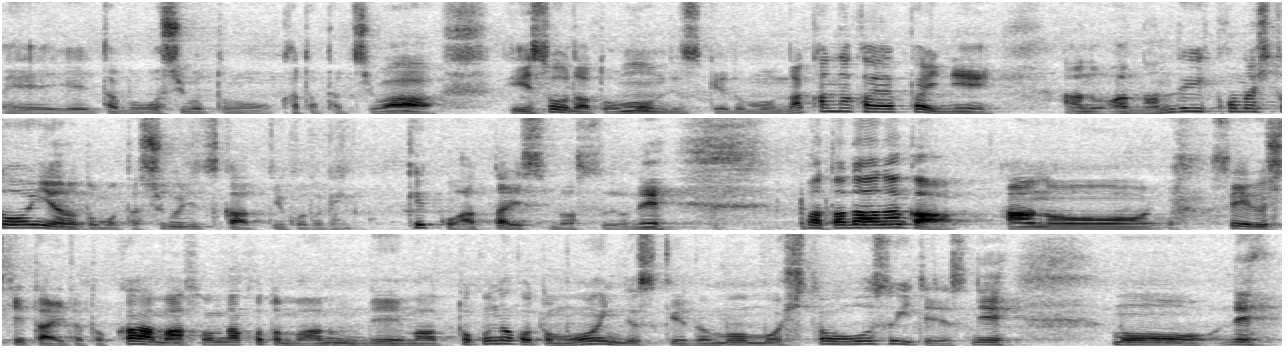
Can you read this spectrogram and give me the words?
えー、多分お仕事の方たちは、えー、そうだと思うんですけどもなかなかやっぱりねあのあなんでこんな人多いんやろと思ったら祝日かっていうことが結構あったりしますよね。まあ、ただなんかあのセールしてたりだとか、まあ、そんなこともあるんで、まあ、得なことも多いんですけれどももう人多すぎてですねもうね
